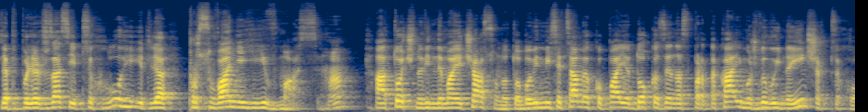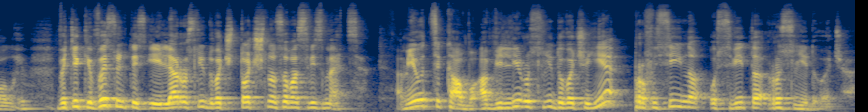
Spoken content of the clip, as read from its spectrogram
для популяризації психології і для просування її в маси? Га? А точно він не має часу на то, бо він місяцями копає докази на Спартака і, можливо, й на інших психологів. Ви тільки висуньтесь, і Ілля розслідувач точно за вас візьметься. А мені от цікаво, а в Іллі розслідувача є професійна освіта розслідувача?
